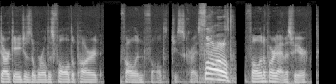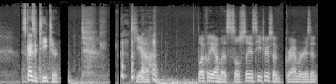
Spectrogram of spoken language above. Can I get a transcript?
Dark Ages. The world is fallen apart, fallen, fallen. Jesus Christ, Failed. fallen apart atmosphere. This guy's a teacher. Yeah. Luckily, I'm a social studies teacher, so grammar isn't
